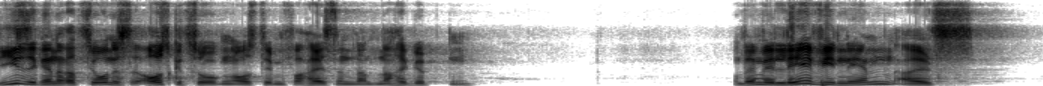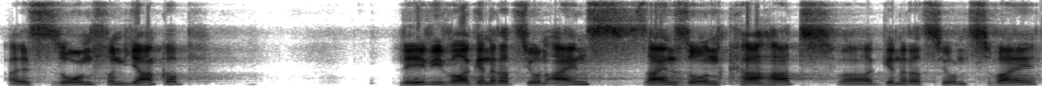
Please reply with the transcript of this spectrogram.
diese Generation ist ausgezogen aus dem verheißenen Land nach Ägypten. Und wenn wir Levi nehmen als, als Sohn von Jakob, Levi war Generation 1, sein Sohn Kahat war Generation 2,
